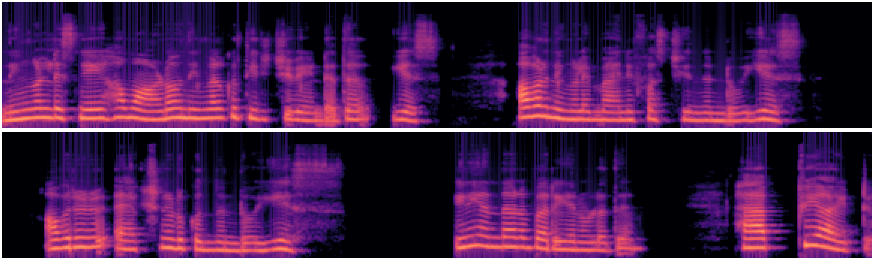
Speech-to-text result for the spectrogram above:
നിങ്ങളുടെ സ്നേഹമാണോ നിങ്ങൾക്ക് തിരിച്ചു വേണ്ടത്? യെസ് അവർ നിങ്ങളെ മാനിഫെസ്റ്റ് ചെയ്യുന്നുണ്ടോ? യെസ് അവരൊരു ആക്ഷൻ എടുക്കുന്നുണ്ടോ? യെസ് ഇനി എന്താണ് പറയാനുള്ളത്? ഹാപ്പി ആയിട്ട്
